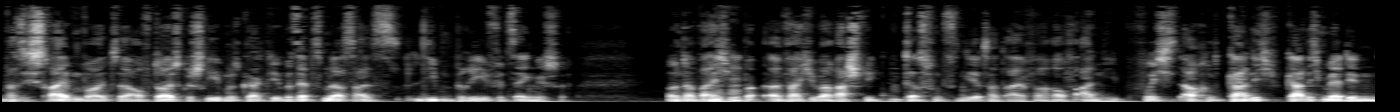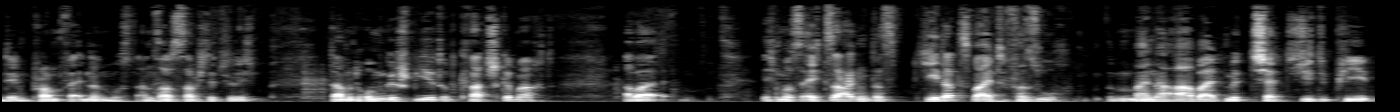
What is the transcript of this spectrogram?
was ich schreiben wollte, auf Deutsch geschrieben und gesagt, wir übersetzen das als lieben Brief ins Englische. Und da war, mhm. ich, äh, war ich überrascht, wie gut das funktioniert hat, einfach auf Anhieb, wo ich auch gar nicht, gar nicht mehr den, den Prompt verändern musste. Ansonsten habe ich natürlich damit rumgespielt und Quatsch gemacht. Aber ich muss echt sagen, dass jeder zweite Versuch meiner Arbeit mit ChatGDP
